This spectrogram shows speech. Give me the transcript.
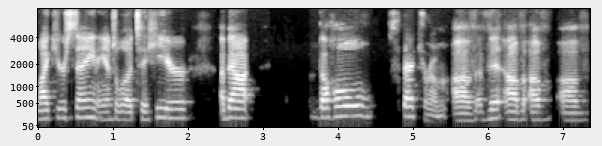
like you're saying, Angela, to hear about the whole spectrum of event of of of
